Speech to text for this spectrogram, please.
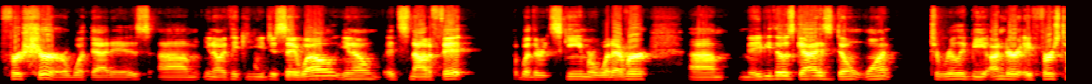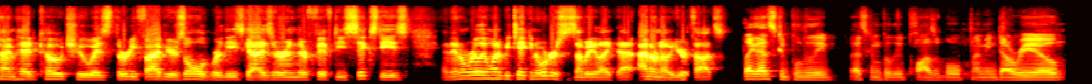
for sure what that is. Um, you know, I think you just say, well, you know, it's not a fit, whether it's scheme or whatever. Um, maybe those guys don't want to really be under a first time head coach who is 35 years old, where these guys are in their 50s, 60s, and they don't really want to be taking orders to somebody like that. I don't know. Your thoughts? Like that's completely that's completely plausible. I mean, Del Rio,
